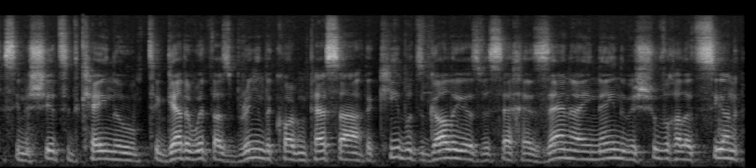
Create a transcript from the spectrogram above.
to see Mashiach Tzidkenu together with us, bringing the Korban Pesach, the Kibbutz Golias, V'sechezenu Eineinu B'shuvuch Al Tzion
